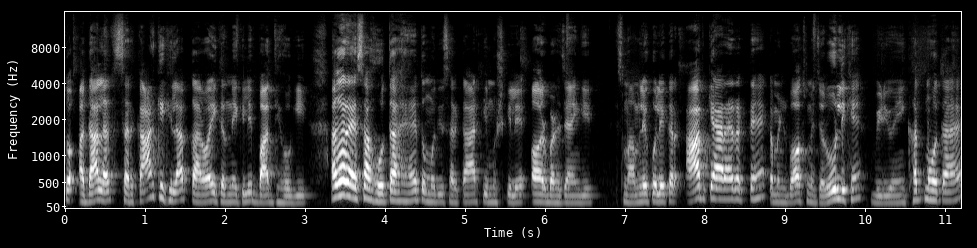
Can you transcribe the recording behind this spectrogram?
तो अदालत सरकार के खिलाफ कार्रवाई करने के लिए बाध्य होगी। अगर ऐसा होता है तो मोदी सरकार की मुश्किलें और बढ़ जाएँगी। इस मामले को लेकर आप क्या राय रखते हैं, कमेंट बॉक्स में ज़रूर लिखें। वीडियो यहीं खत्म होता है।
